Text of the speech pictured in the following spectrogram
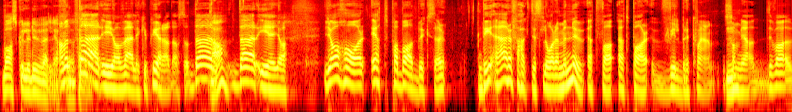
vad skulle du välja Ja, men färg? där är jag välekiperad alltså. Där, Ja. där är jag. Jag har ett par badbyxor. Det är faktiskt, mig nu, ett, ett par Vilebrequin. Mm. Jag, det, var,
